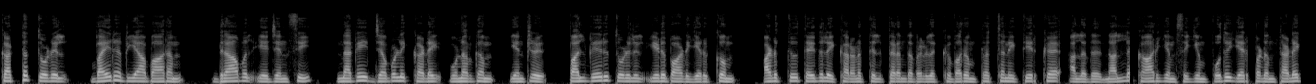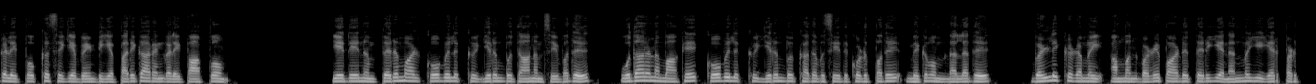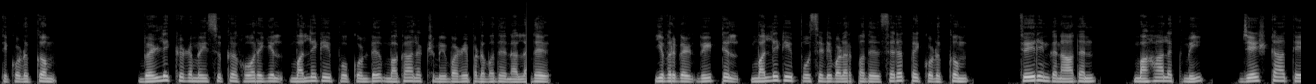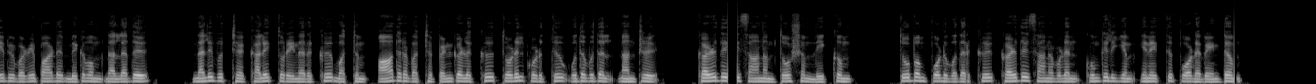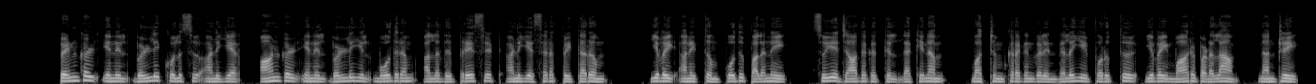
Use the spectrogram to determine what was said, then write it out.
கட்டத் தொழில் வைர வியாபாரம் டிராவல் ஏஜென்சி நகை ஜவுளிக் கடை உணவகம் என்று பல்வேறு தொழிலில் ஈடுபாடு இருக்கும். அடுத்து தேய்தலை கரணத்தில் பிறந்தவர்களுக்கு வரும் பிரச்சனை தீர்க்க அல்லது நல்ல காரியம் செய்யும் போது ஏற்படும் தடைகளை போக்க செய்ய வேண்டிய பரிகாரங்களை பார்ப்போம். ஏதேனும் பெருமாள் கோவிலுக்கு இரும்பு தானம் செய்வது உதாரணமாக கோவிலுக்கு இரும்பு கதவு செய்து கொடுப்பது மிகவும் நல்லது. வெள்ளிக்கிழமை அம்மன் வழிபாடு பெரிய நன்மையை ஏற்படுத்திக் கொடுக்கும். வெள்ளிக்கிழமை சுக்க ஹோரையில் மல்லிகைப்பூ கொண்டு மகாலட்சுமி வழிபடுவது நல்லது. இவர்கள் வீட்டில் மல்லிகைப்பூ செடி வளர்ப்பது சிறப்பைக் கொடுக்கும். சேரிங்கநாதன் மகாலட்சுமி ஜேஷ்டா தேவி வழிபாடு மிகவும் நல்லது. நலிவுற்ற கலைத்துறையினருக்கு மற்றும் ஆதரவற்ற பெண்களுக்கு தொழில் கொடுத்து உதவுதல் நன்று. கழுதை சாணம் தோஷம் நீக்கும். தூபம் போடுவதற்கு கழுதை சாணவுடன் குங்கிலியம் இணைத்து போட வேண்டும். பெண்கள் எனில் வெள்ளிக் கொலுசு அணிய ஆண்கள் எனில் வெள்ளியில் மோதிரம் அல்லது பிரேஸ்லெட் அணிய சிறப்பை தரும். இவை அனைத்தும் பொது பலனை சுய ஜாதகத்தில் லக்கினம் மற்றும் கிரகங்களின் நிலையைப் பொறுத்து இவை மாறுபடலாம். நன்றி.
